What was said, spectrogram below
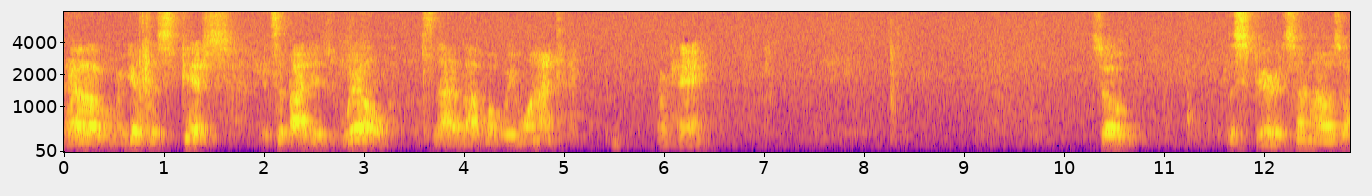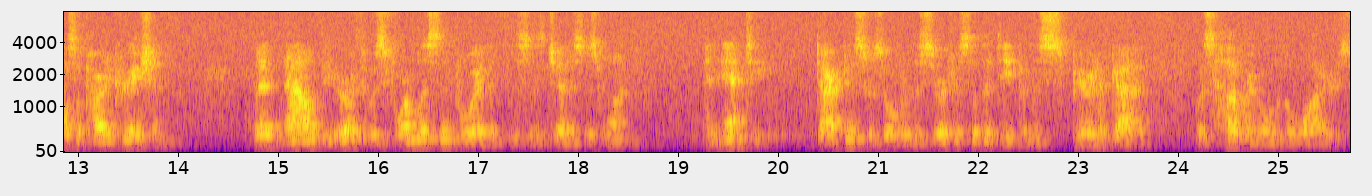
Oh, when we get this gifts, it's about His will. It's not about what we want. Okay? So, the Spirit somehow is also part of creation. But now the earth was formless and void, this is Genesis 1, and empty. Darkness was over the surface of the deep, and the Spirit of God was hovering over the waters.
